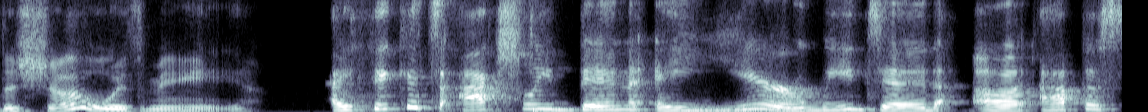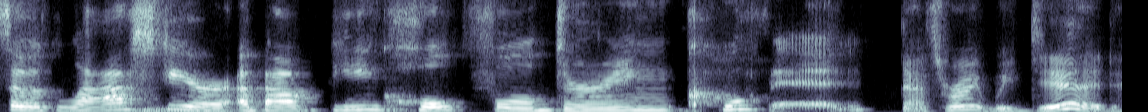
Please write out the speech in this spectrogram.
the show with me. I think it's actually been a year. We did an episode last year about being hopeful during COVID. That's right. We did.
